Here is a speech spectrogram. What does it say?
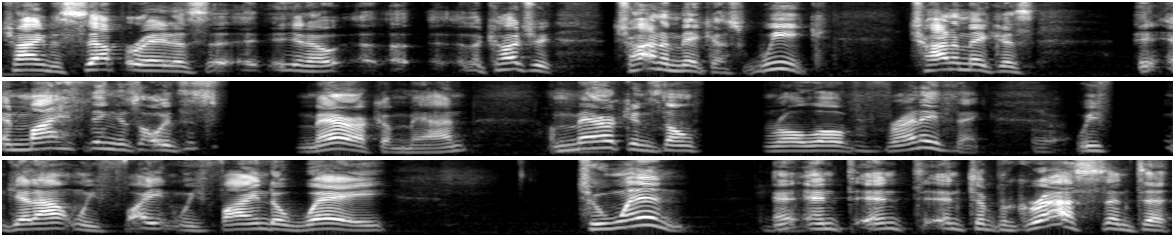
trying to separate us, uh, you know, uh, uh, the country, trying to make us weak, trying to make us And- my thing is always this is America, man. Americans don't roll over for anything. We get out and we fight and we find a way to win and, and, and, and to progress and to,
